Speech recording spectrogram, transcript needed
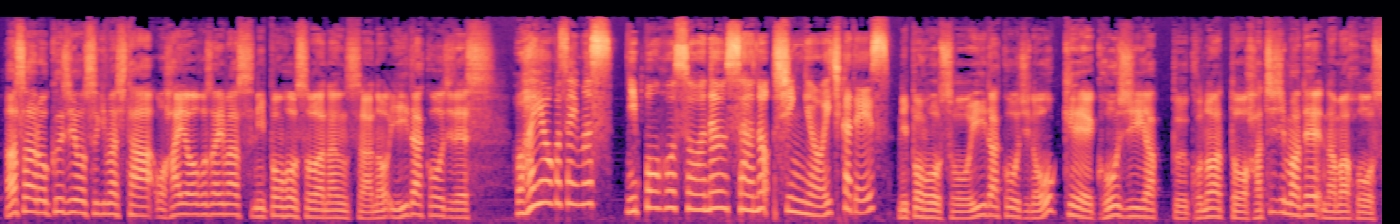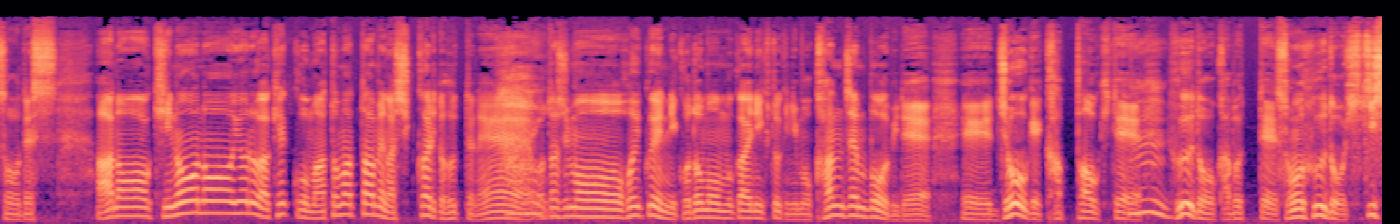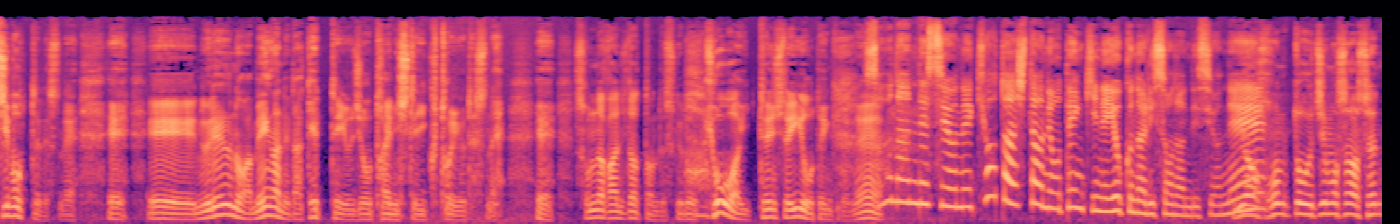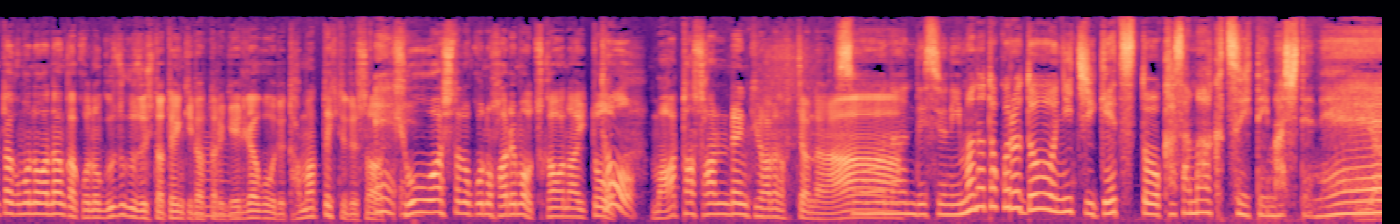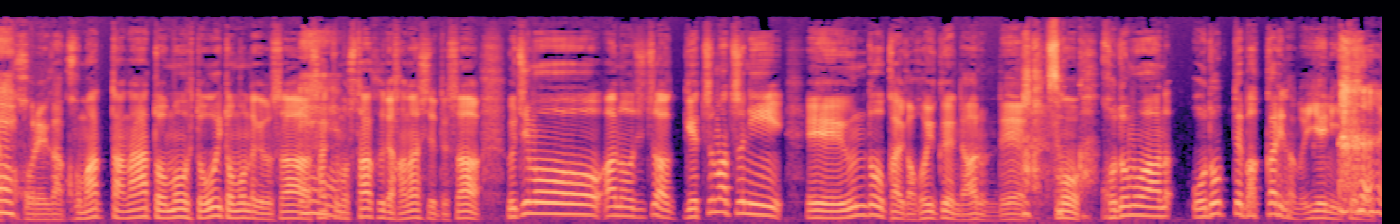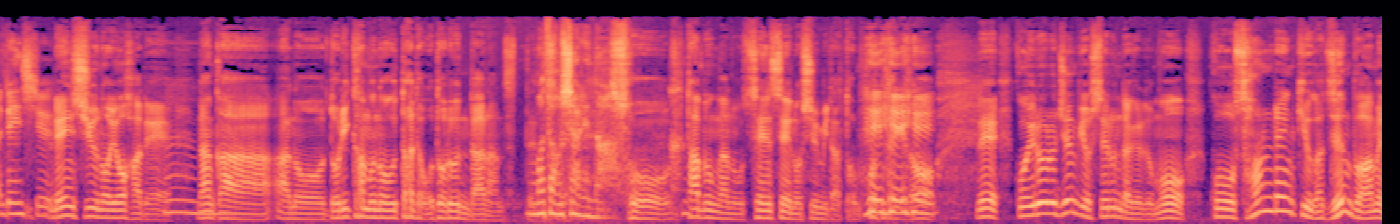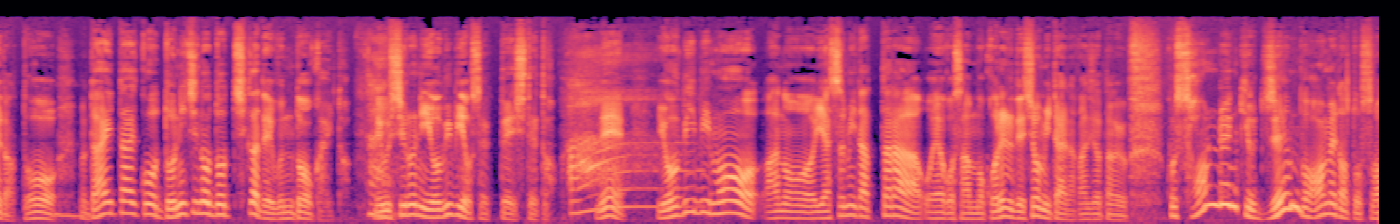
朝6時を過ぎました。おはようございます。ニッポン放送アナウンサーの飯田浩司です。おはようございます。ニッポン放送アナウンサーの新行市佳です。ニッポン放送飯田浩司の OK Cozy up。この後8時まで生放送ですあの、昨日の夜は結構まとまった雨がしっかりと降ってね、はい、私も保育園に子供を迎えに行くときにもう完全防備で、えー、上下カッパを着て、うん、フードをかぶって、そのフードを引き絞ってですね、えー、えー、濡れるのはメガネだけっていう状態にしていくというですね、えー、そんな感じだったんですけど、はい、今日は一転していいお天気でね。そうなんですよね。今日と明日はね、お天気ね、良くなりそうなんですよね。いや、本当うちもさ、洗濯物がなんかこのぐずぐずした天気だったり、うん、ゲリラ豪雨で溜まってきててさ、ええ、今日明日のこの晴れ間を使わないと、また3連休雨が降っちゃうんだな。そうなんですよね。今のところ土日月と傘マークついていましてね。いや、これが困ったなと思う人多いと思うんだけどさ、え、さっきもスタッフで話しててさ、うちも、あの、実は月末に、えー、運動会が保育園であるんで、もう子供は踊ってばっかりなの、家にいても。練習。練習の余波で、んなんか、あの、ドリカムの歌で踊るんだ、なんつって、またおしゃれな。そう。多分、あの、先生の趣味だと思うんだけど、で、こう、いろいろ準備をしてるんだけれども、こう、3連休が全部雨だと、大体こう、土日のどっちかで運動会と。で、後ろに予備日を設定してと。ね。予備日も、あの、休みだったら親御さんも来れるでしょみたいな感じだったんだけど、これ3連休全部雨だとさ、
